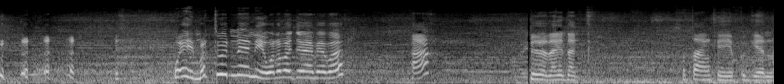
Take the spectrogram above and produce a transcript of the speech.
Wait, ma tourné nii wala ma jëmee bebar? Ah? Fii day dagg. Sa tànk yëpp génn.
